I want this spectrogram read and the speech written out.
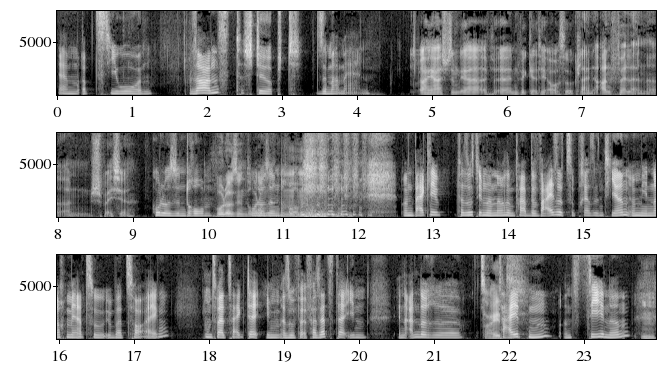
ähm, Option. Sonst stirbt Zimmerman. Ah ja, stimmt, er, er entwickelt ja auch so kleine Anfälle ne, an Schwäche. Holo-Syndrom. Holosyndrom. Holo-Syndrom. Mhm. Und Barclay versucht ihm dann noch ein paar Beweise zu präsentieren, um ihn noch mehr zu überzeugen. Und zwar zeigt er ihm, also ver- versetzt er ihn in andere Zeit. Zeiten und Szenen. Mhm.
